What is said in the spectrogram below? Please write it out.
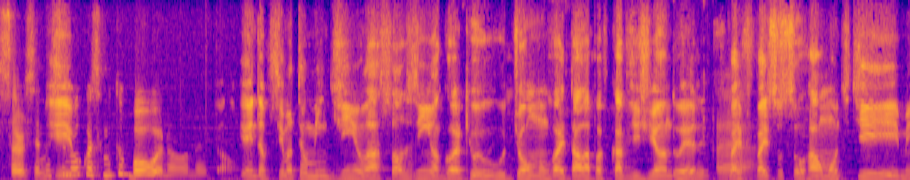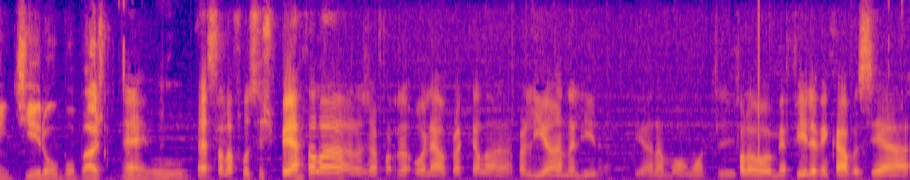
Cersei? Não ensinou e... coisa muito boa, não, né? Então. E ainda por cima tem um mindinho lá sozinho. Agora que o John não vai estar tá lá para ficar vigiando ele, é. vai, vai sussurrar um monte de mentira ou bobagem. É, o... é se ela fosse esperta, ela já olhava para aquela pra Liana ali, né? Diana Mormont falou: Minha filha, vem cá, você é a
